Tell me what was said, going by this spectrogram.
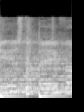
tears to pave the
